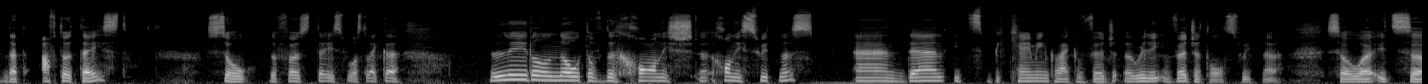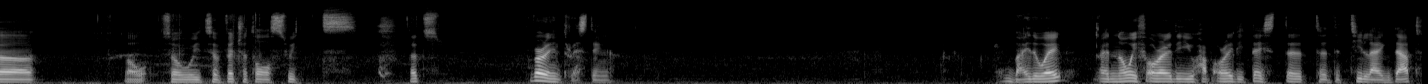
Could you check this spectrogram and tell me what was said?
that after taste, so the first taste was like a little note of the honey, uh, honey sweetness and then it's becoming like veg a really vegetal sweetener. So uh, it's uh, well so it's a vegetal sweet. That's very interesting. By the way I don't know if already you have already tasted the tea like that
